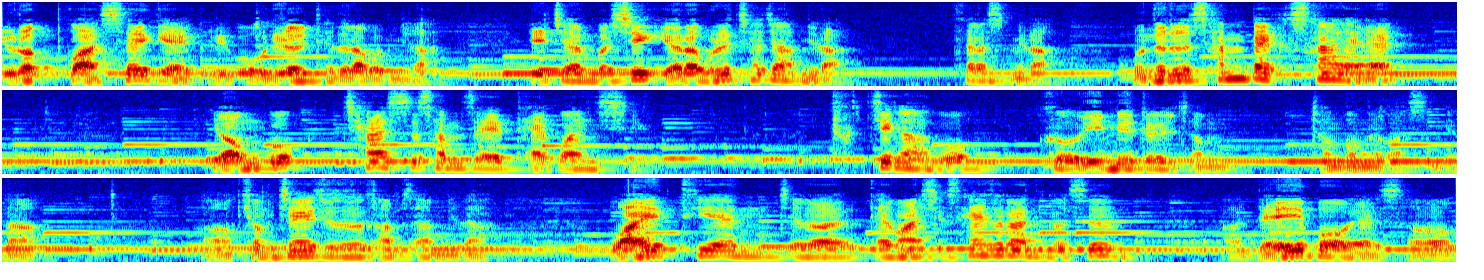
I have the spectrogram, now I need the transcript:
유럽과 세계 그리고 우리를 되돌아봅니다. 일주일에 한 번씩 여러분을 찾아갑니다. 살았습니다. 오늘은 304회 영국 찰스 3세의 대관식 특징하고 그 의미를 좀 점검해 봤습니다. 어, 경청해 주셔서 감사합니다. YTN 제가 대관식 세서라는 것은 어, 네이버에서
